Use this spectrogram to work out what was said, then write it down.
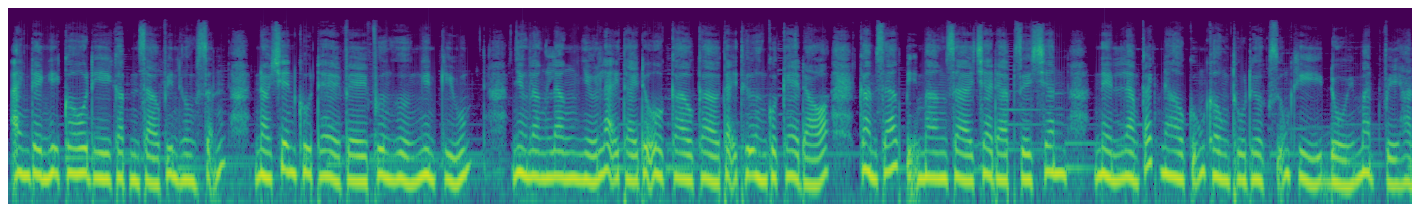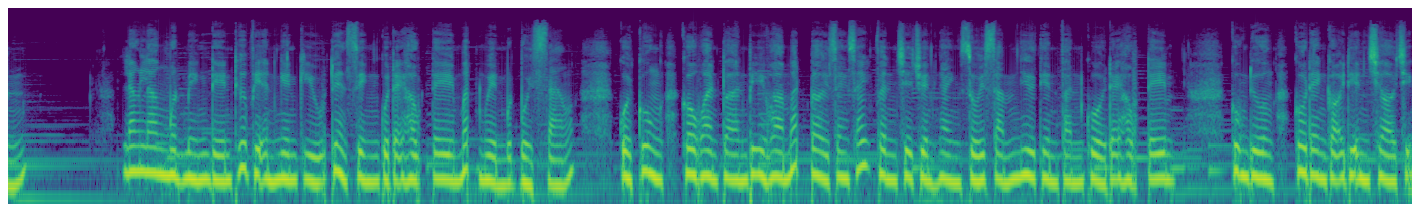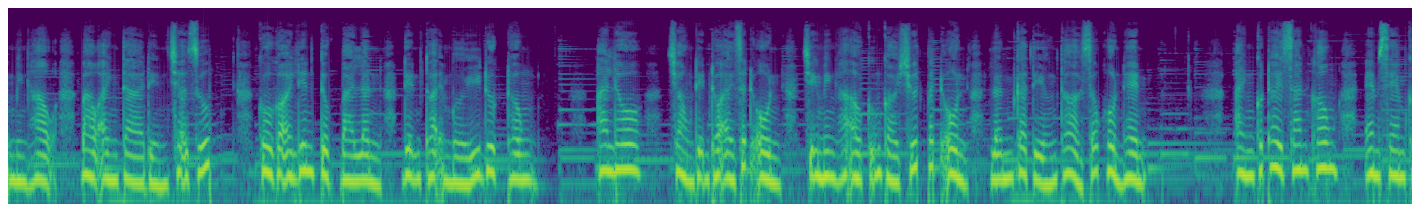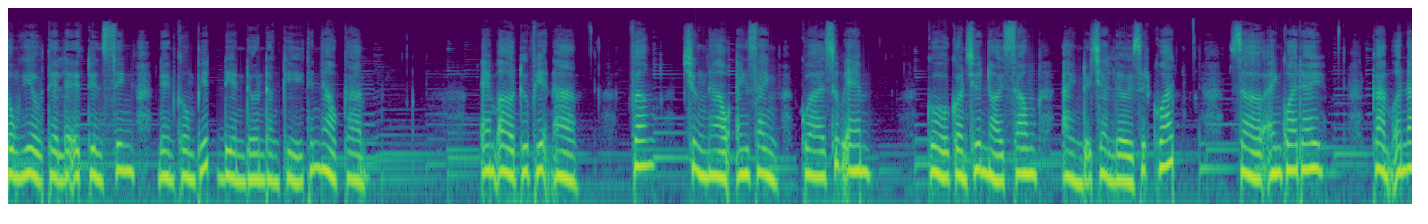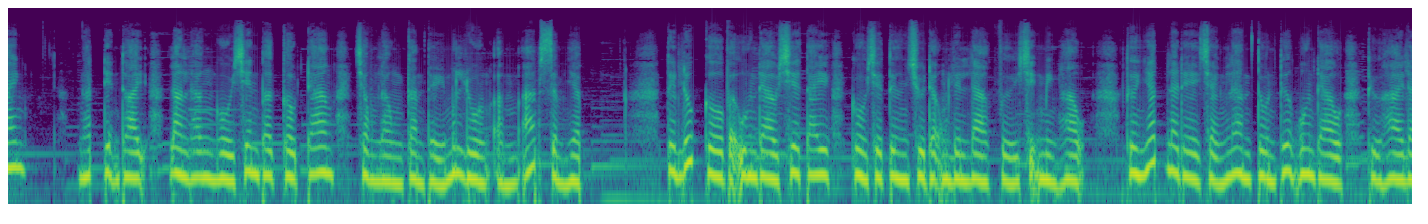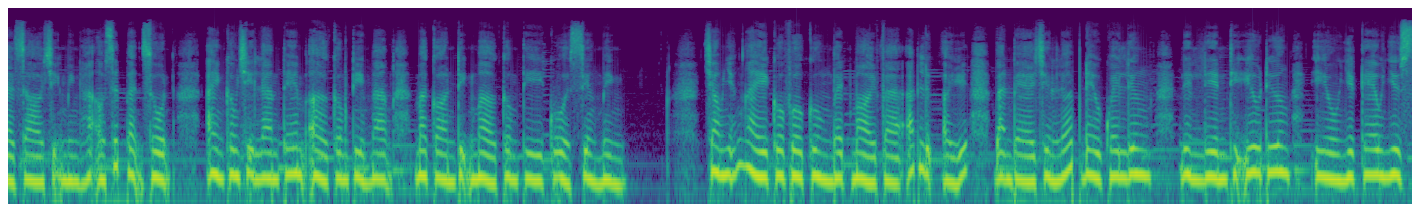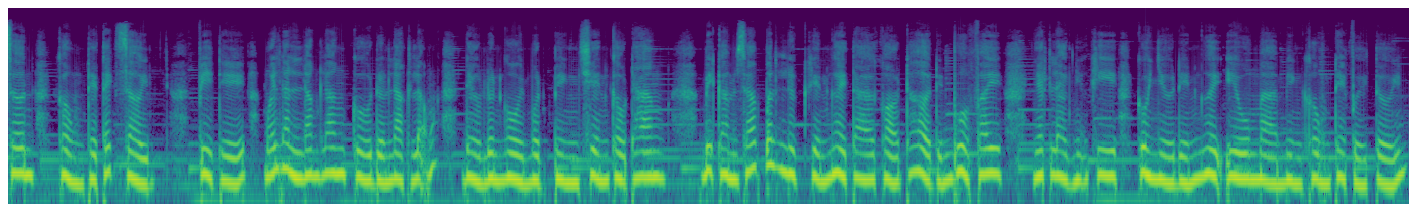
Anh đề nghị cô đi gặp giáo viên hướng dẫn, nói chuyện cụ thể về phương hướng nghiên cứu. Nhưng lăng lăng nhớ lại thái độ cao cao tại thượng của kẻ đó, cảm giác bị mang dài trà đạp dưới chân, nên làm cách nào cũng không thu được dũng khí đối mặt với hắn. Lăng lăng một mình đến thư viện nghiên cứu tuyển sinh của Đại học T mất nguyên một buổi sáng. Cuối cùng, cô hoàn toàn bị hoa mắt bởi danh sách phân chia chuyên ngành rối rắm như thiên văn của Đại học T. Cùng đường, cô đành gọi điện cho Trịnh Minh Hạo, bảo anh ta đến trợ giúp. Cô gọi liên tục 3 lần, điện thoại mới được thông. Alo, trong điện thoại rất ồn, Trịnh Minh Hạo cũng có chút bất ổn, lẫn cả tiếng thở dốc hồn hển. Anh có thời gian không? Em xem không hiểu thể lệ tuyển sinh nên không biết điền đơn đăng ký thế nào cả. Em ở thư viện à? Vâng, chừng nào anh rảnh qua giúp em. Cô còn chưa nói xong, anh đã trả lời dứt khoát. Giờ anh qua đây. Cảm ơn anh. Ngắt điện thoại, lằng lằng ngồi trên bậc cầu thang, trong lòng cảm thấy một luồng ấm áp xâm nhập. Từ lúc cô và Uông Đào chia tay, cô chưa từng chủ động liên lạc với Trịnh Minh Hạo. Thứ nhất là để tránh làm tổn thương Uông Đào, thứ hai là do Trịnh Minh Hạo rất bận rộn. Anh không chỉ làm thêm ở công ty mạng mà còn định mở công ty của riêng mình. Trong những ngày cô vô cùng mệt mỏi và áp lực ấy, bạn bè trên lớp đều quay lưng, liền liền thì yêu đương, yêu như keo như sơn, không thể tách rời. Vì thế, mỗi lần lăng lăng cô đơn lạc lõng đều luôn ngồi một mình trên cầu thang. Bị cảm giác bất lực khiến người ta khó thở đến bùa vây, nhất là những khi cô nhớ đến người yêu mà mình không thể với tới.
